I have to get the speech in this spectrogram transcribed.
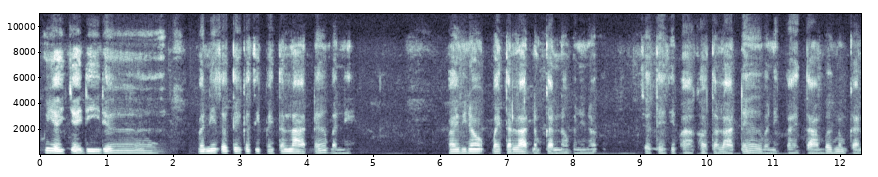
ผู้ใหญ่ใจดีเด้อบัดนี้สเตย์ก็สิไปตลาดเด้อบัดนี้ ไปพี่น้องไปตลาดนำกันเนาะบัดนี้เนาะ จะเตย์สิพาเข้าตลาดเด้อวันนี้ไปตามเบิ่งน้ำกัน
